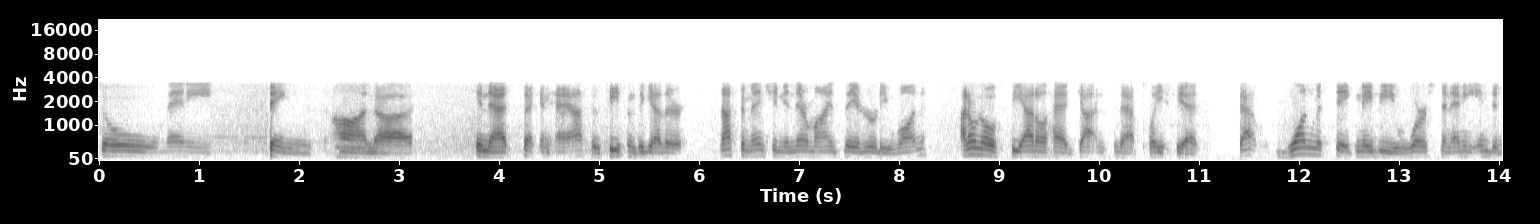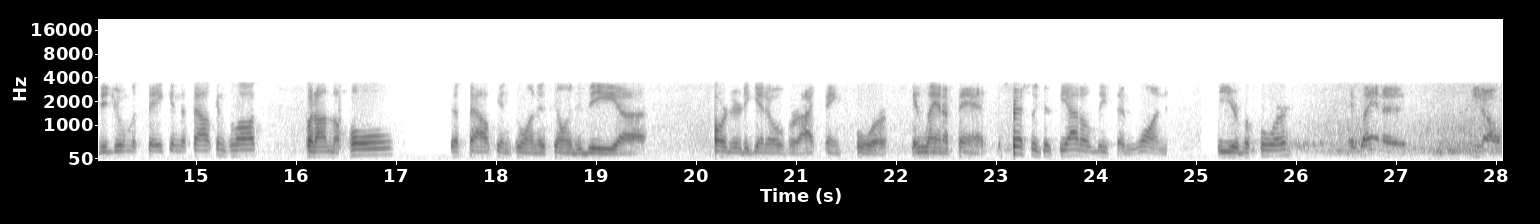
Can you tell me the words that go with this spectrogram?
so many things on uh, in that second half and piece them together. Not to mention in their minds they had already won. I don't know if Seattle had gotten to that place yet. That one mistake may be worse than any individual mistake in the Falcons' loss, but on the whole, the Falcons one is going to be. Uh, harder to get over, I think, for Atlanta fans, especially because Seattle at least had won the year before. Atlanta, you know,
